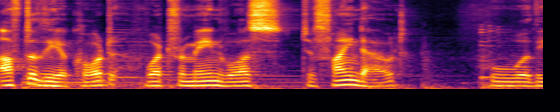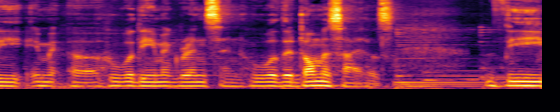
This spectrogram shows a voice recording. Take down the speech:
After the accord, what remained was to find out who were the uh, who were the immigrants and who were the domiciles. The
